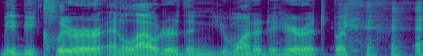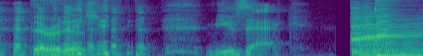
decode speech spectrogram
maybe clearer and louder than you wanted to hear it, but there it is. Muzak.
